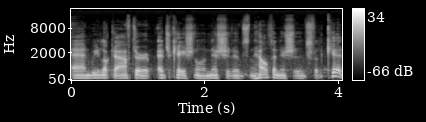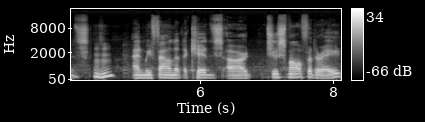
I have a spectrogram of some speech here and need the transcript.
and we look after educational initiatives and health initiatives for the kids. Mm-hmm. And we found that the kids are too small for their age.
